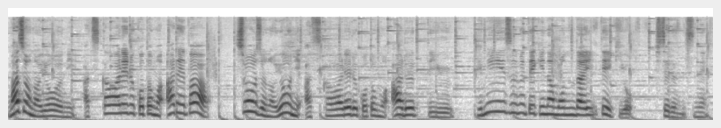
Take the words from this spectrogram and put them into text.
魔女のように扱われることもあれば少女のように扱われることもあるっていうフェミニズム的な問題提起をしてるんですね。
